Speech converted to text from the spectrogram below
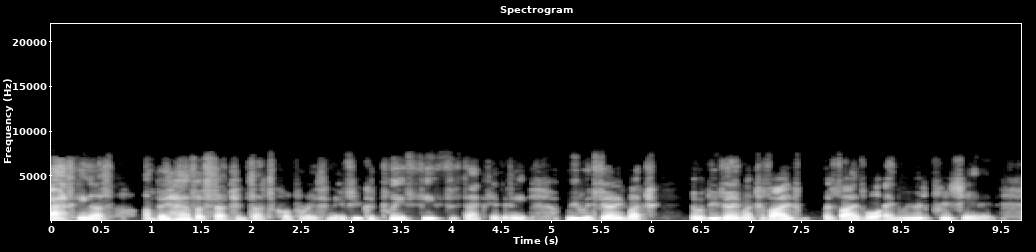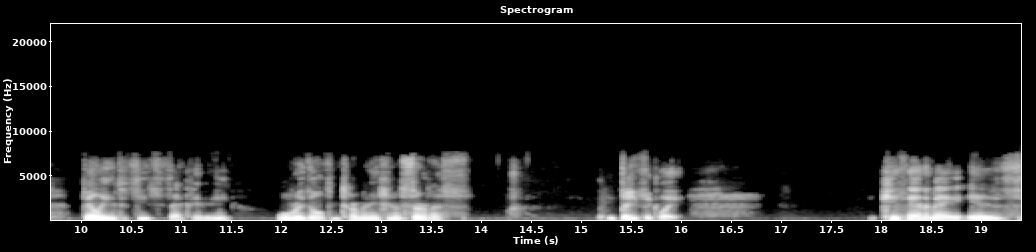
asking us, on behalf of such and such corporation, if you could please cease this activity, we would very much, it would be very much advise, advisable and we would appreciate it. Failure to cease this activity will result in termination of service. Basically. Kiss Anime is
